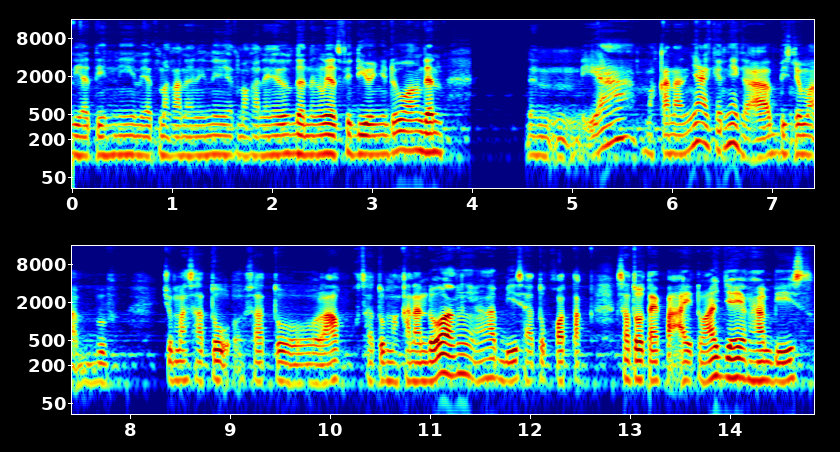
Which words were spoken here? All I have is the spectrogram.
Lihat ini lihat makanan ini lihat makanan itu dan ngelihat videonya doang. Dan dan ya makanannya akhirnya gak habis cuma cuma satu satu lauk satu makanan doang yang habis satu kotak satu tepa itu aja yang habis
